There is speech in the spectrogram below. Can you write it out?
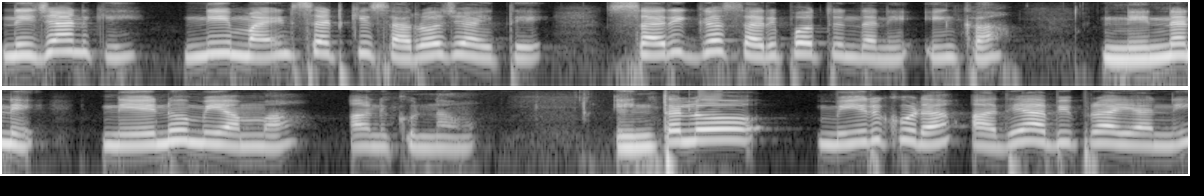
నిజానికి నీ మైండ్ సెట్కి సరోజ అయితే సరిగ్గా సరిపోతుందని ఇంకా నిన్ననే నేను మీ అమ్మ అనుకున్నాము. ఇంతలో మీరు కూడా అదే అభిప్రాయాన్ని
